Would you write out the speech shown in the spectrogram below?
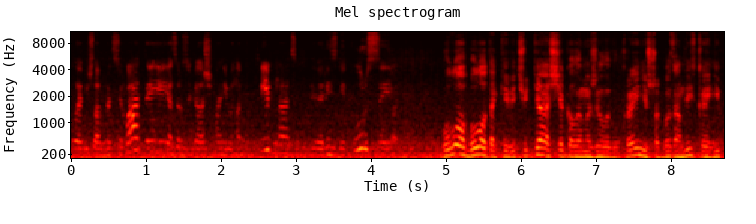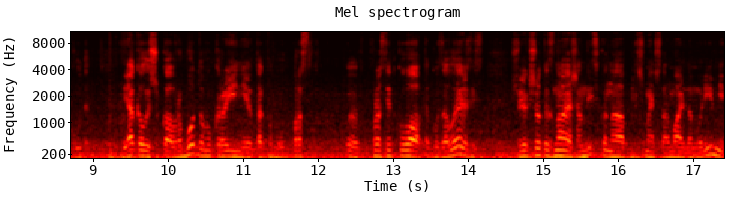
коли я пішла працювати. Я зрозуміла, що мені вона потрібна. Це різні курси. Було, було таке відчуття ще коли ми жили в Україні, що без англійської нікуди. Я коли шукав роботу в Україні, так е, прослідкував таку залежність, що якщо ти знаєш англійську на більш-менш нормальному рівні,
